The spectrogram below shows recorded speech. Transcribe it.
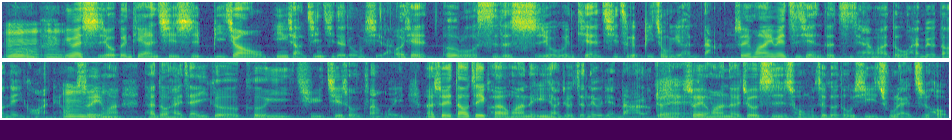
嗯嗯，因为石油跟天然气是比较影响经济的东西啦，而且俄罗斯的石油跟天然气这个比重也很大，所以的话，因为之前的制裁的话都还没有到那一块，嗯，所以的话，它都还在一个可以去接受的范围，那所以到这一块的话呢，影响就真的有点大了，对，所以的话呢，就是从这个东西出来之后，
